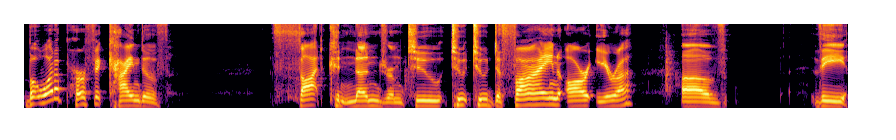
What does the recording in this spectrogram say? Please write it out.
but what a perfect kind of thought conundrum to to to define our era of the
